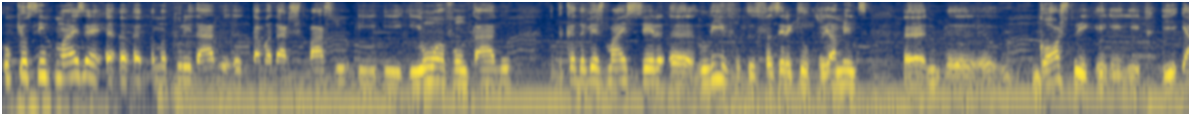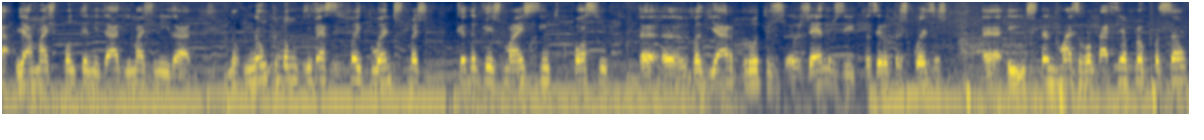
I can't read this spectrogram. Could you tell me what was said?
o que eu sinto mais é a, a, a maturidade, está-me a dar espaço e, e, e uma vontade de cada vez mais ser uh, livre de fazer aquilo que realmente uh, uh, gosto e, e, e, há, e, há, mais espontaneidade e mais unidade. Não, não, que não tivesse feito antes, mas cada vez mais sinto que posso vaguear por outros géneros e fazer outras coisas e estando mais à vontade, sem a preocupação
